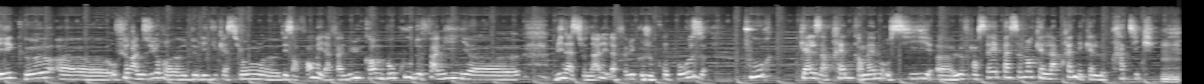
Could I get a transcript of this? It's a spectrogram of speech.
et que euh, au fur et à mesure euh, de l'éducation des enfants, mais il a fallu, comme beaucoup de familles euh, binationales, il a fallu que je compose pour qu'elles apprennent quand même aussi le français, pas seulement qu'elles l'apprennent, mais qu'elles le pratiquent. Mhm.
